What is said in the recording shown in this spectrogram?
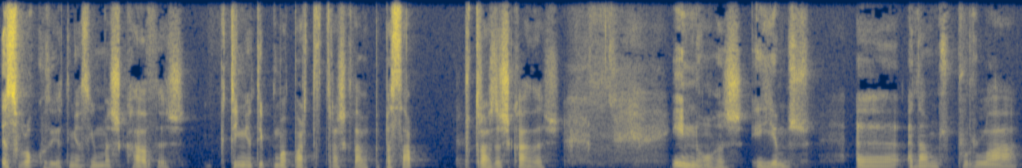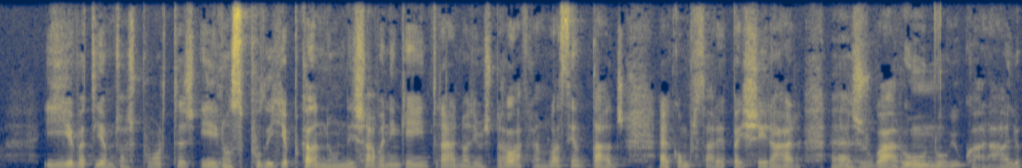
Esse bloco D tinha assim umas escadas que tinha tipo uma parte de trás que dava para passar por trás das escadas. E nós íamos, uh, andávamos por lá e batíamos às portas e não se podia, porque ela não deixava ninguém entrar. Nós íamos para lá, ficámos lá sentados a conversar, a peixeirar, a jogar Uno e o caralho.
